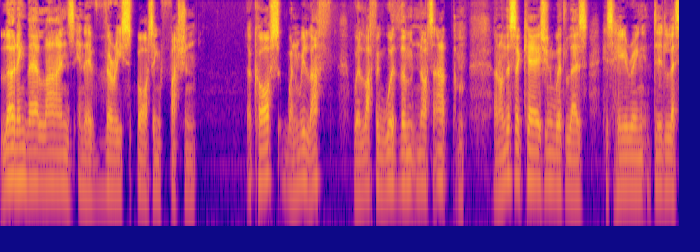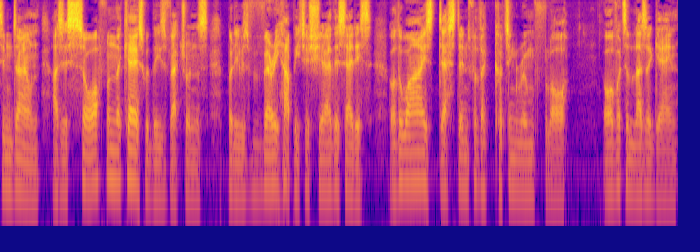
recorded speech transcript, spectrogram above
learning their lines in a very sporting fashion. Of course, when we laugh, we're laughing with them, not at them. And on this occasion with Les, his hearing did let him down, as is so often the case with these veterans, but he was very happy to share this edit, otherwise destined for the cutting room floor. Over to Les again.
